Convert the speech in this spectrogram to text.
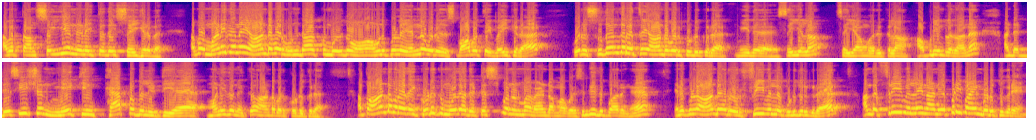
அவர் தாம் செய்ய நினைத்ததை செய்கிறவர். அப்ப மனிதனை ஆண்டவர் உண்டாக்கும் பொழுதும் அவனுக்குள்ள என்ன ஒரு சுவாபத்தை வைக்கிறார்? ஒரு சுதந்திரத்தை ஆண்டவர் கொடுக்கிறார். நீ இதை செய்யலாம் செய்யாம இருக்கலாம் அப்படின்றதான அந்த டெசிஷன் மேக்கிங் கேப்பபிலிட்டிய மனிதனுக்கு ஆண்டவர் கொடுக்கிறார். அப்ப ஆண்டவர் அதை கொடுக்கும் போது அதை டெஸ்ட் பண்ணணுமா வேண்டாமா? கொஞ்சம் சிந்தித்து பாருங்க. எனக்குள்ள ஆண்டவர் ஒரு ஃப்ரீ வில்ல கொடுத்திருக்கிறார். அந்த ஃப்ரீ வில்லை நான் எப்படி பயன்படுத்துகிறேன்?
